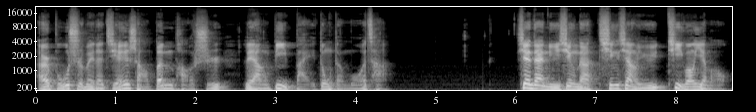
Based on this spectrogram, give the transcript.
而不是为了减少奔跑时两臂摆动的摩擦。现代女性呢倾向于剃光腋毛，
